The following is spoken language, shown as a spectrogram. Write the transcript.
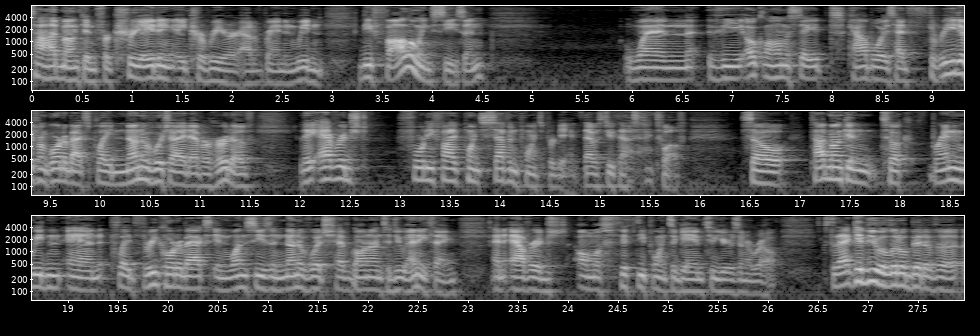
Todd Monken for creating a career out of Brandon Weeden. The following season, when the Oklahoma State Cowboys had three different quarterbacks play, none of which I had ever heard of, they averaged 45.7 points per game. That was 2012. So Todd Monken took Brandon Weeden and played three quarterbacks in one season, none of which have gone on to do anything, and averaged almost 50 points a game two years in a row. So that gives you a little bit of a,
